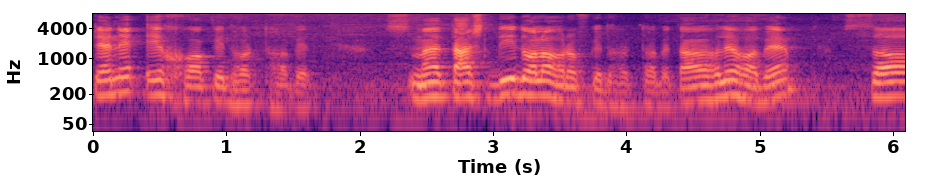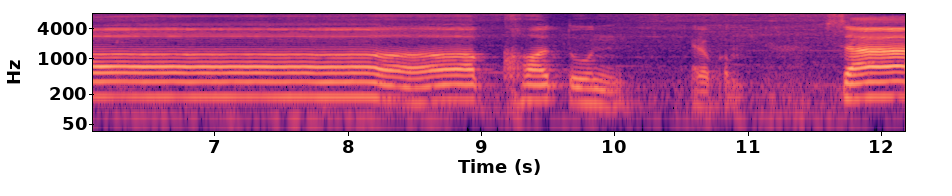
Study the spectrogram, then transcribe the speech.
টেনে এই খকে ধরতে হবে। মানে তাস তাসদিদ ওলা হরফকে ধরতে হবে। তাহলে হবে সখতুন এরকম। সাইলু,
